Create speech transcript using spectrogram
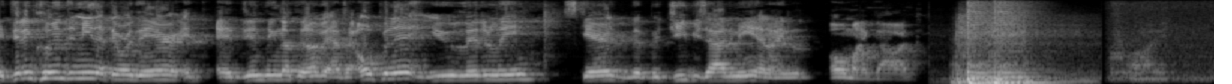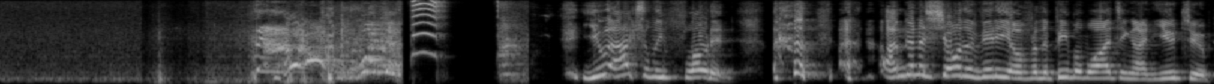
It didn't clue into me that they were there. It, it didn't think nothing of it. As I opened it, you literally scared the bejeebies out of me, and I, oh my god. Cry. you actually floated. I'm going to show the video for the people watching on YouTube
